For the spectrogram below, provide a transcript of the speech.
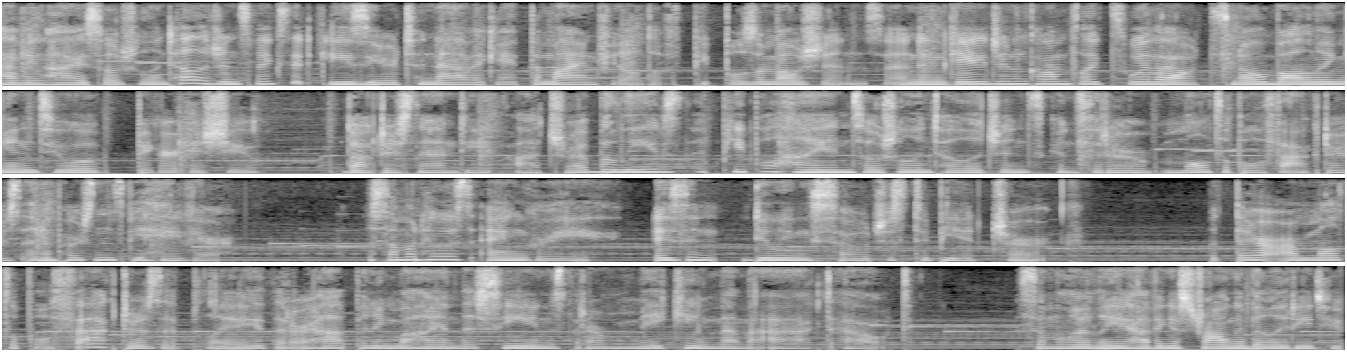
Having high social intelligence makes it easier to navigate the minefield of people's emotions and engage in conflicts without snowballing into a bigger issue. Dr. Sandeep Atra believes that people high in social intelligence consider multiple factors in a person's behavior. Someone who is angry isn't doing so just to be a jerk, but there are multiple factors at play that are happening behind the scenes that are making them act out. Similarly, having a strong ability to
